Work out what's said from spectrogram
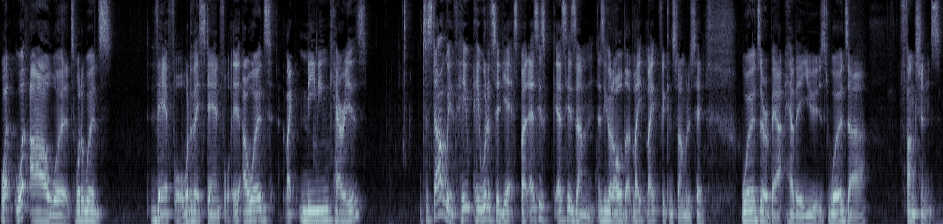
what what are words? What are words there for? What do they stand for? Are words like meaning carriers? To start with, he, he would have said yes, but as his as his um as he got older, late late Wittgenstein would have said words are about how they're used. Words are functions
